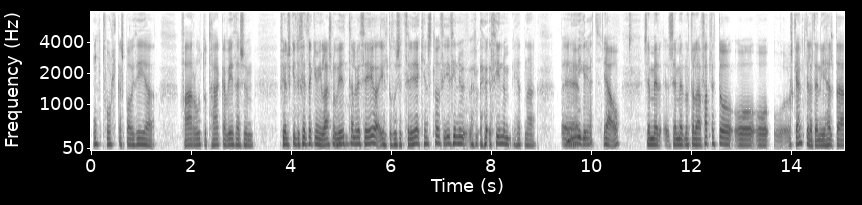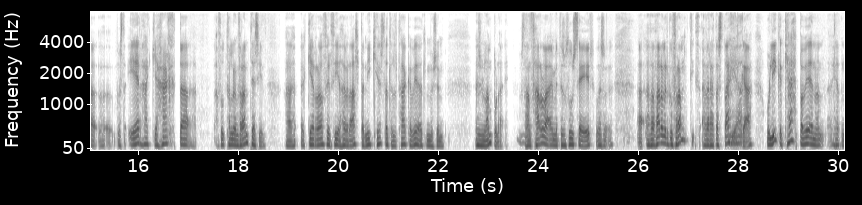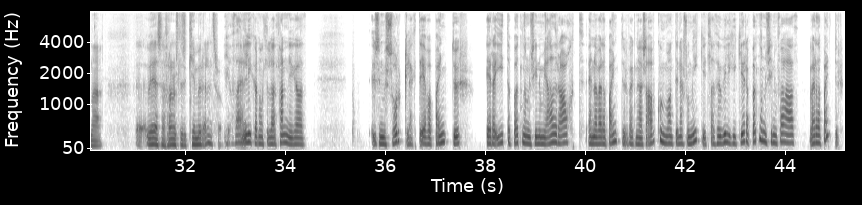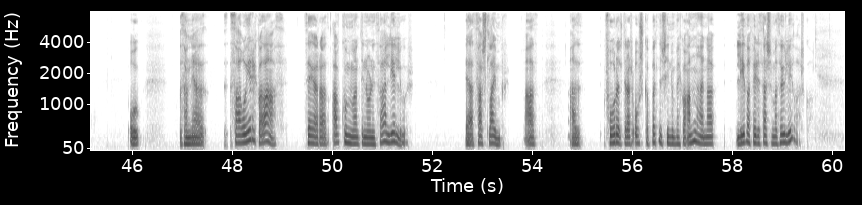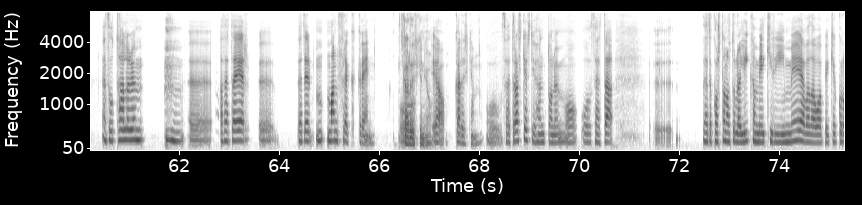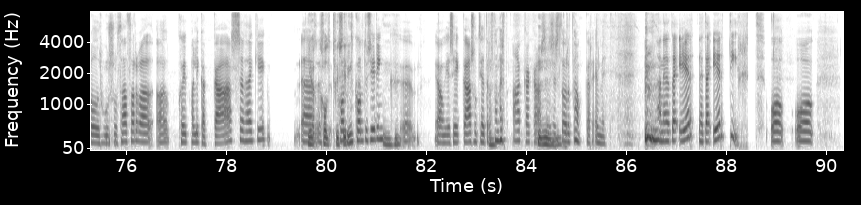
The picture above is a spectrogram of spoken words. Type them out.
ungt fólk að spá í því að fara út og taka við þessum fjölskyldu fyrirtækjum, ég las nú viðtal við þig og ég held að þú sett þriðja kynnslóð í þínu, þínum hérna eh, Mikið rétt Já, sem er, sem er náttúrulega fallett og, og, og, og skemmtilegt en ég held að veist, er ekki hægt að, að þú tala um framtíða sín að gera ráð fyrir því að það verða alltaf ný kynnslóð til að taka við öllum þessum, þessum lambúnaði mm. þannig þarf að, einmitt eins og þú segir að, að það þarf að vera eitthvað framtíð að vera hægt að stækka Já. og líka keppa við hennan hérna við þess að framherslu sem kemur elensfrá. Já, það er líka náttúrulega þannig að sem er sorglegt ef að bændur er að íta börnunum sínum í aðra átt en að verða bændur vegna þess að afkomumvandin er svo mikill að þau vil ekki gera börnunum sínum það að verða bændur og þannig að þá er eitthvað að þegar að afkomumvandin er það lélugur eða það slæmur að, að foreldrar óska börnum sínum eitthvað annað en að lifa fyrir það sem að þau lifa sko. En þú talar um uh, að þetta er, uh, þetta er mannfreg grein. Garðirkjan, já. Já, garðirkjan og þetta er allt gert í höndunum og, og þetta, uh, þetta kostar náttúrulega líka mikið rými ef að þá að byggja gróðurhús og það þarf að, að kaupa líka gas, er það ekki? Já, koldvísýring. Koldvísýring, mm -hmm. já, ég segi gas og þetta er alltaf mest agagas, mm -hmm. þessi stóru tankar, emitt. Þannig að þetta er, þetta er dýrt og, og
